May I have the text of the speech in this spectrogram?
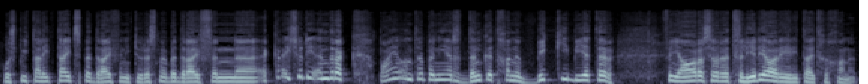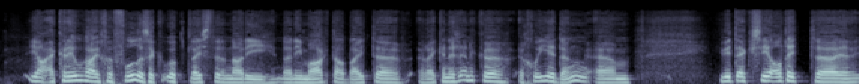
hospitaliteitsbedryf en die toerismebedryf en uh, ek kry so die indruk baie entrepreneurs dink dit gaan 'n bietjie beter vir jare as wat dit verlede jaar hierdie tyd gegaan het. Ja, ek kry ook daai gevoel as ek ook luister na die na die mark daar buite. Reikenis is eintlik 'n goeie ding. Ehm um, Jy weet ek sê altyd uh,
